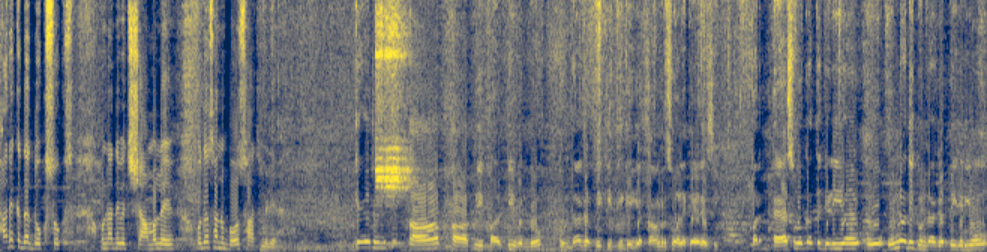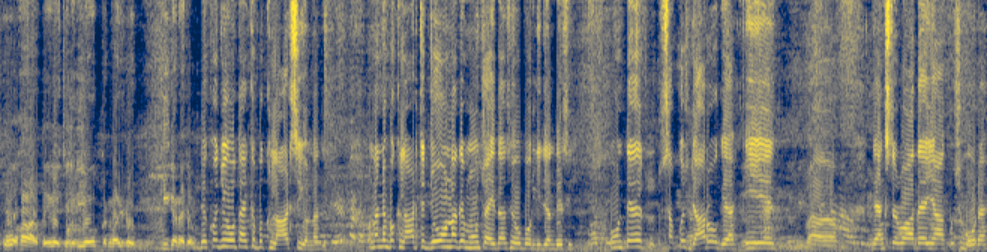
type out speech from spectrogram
ਹਰ ਇੱਕ ਦਾ ਦੁੱਖ ਸੁੱਖ ਉਹਨਾਂ ਦੇ ਵਿੱਚ ਸ਼ਾਮਲ ਹੋਏ, ਉਹਦਾ ਸਾਨੂੰ ਬਹੁਤ ਸਾਥ ਮਿਲਿਆ। ਕਹਿ ਰਹੇ ਨੇ ਕਿ ਆਪ ਆਦਮੀ ਪਾਰਟੀ ਵੱਲੋਂ ਗੁੰਡਾਗਰਦੀ ਕੀਤੀ ਗਈ ਹੈ, ਕਾਂਗਰਸ ਵਾਲੇ ਕਹਿ ਰਹੇ ਸੀ। ਪਰ ਇਸ ਵਕਤ ਜਿਹੜੀ ਆ ਉਹ ਉਹਨਾਂ ਦੀ ਗੁੰਡਾਗਰਦੀ ਜਿਹੜੀ ਉਹ ਉਹ ਹਾਰ ਦੇ ਵਿੱਚ ਜਿਹੜੀ ਉਹ ਕਨਵਰਟ ਹੋ ਗਈ ਹੈ। ਕੀ ਕਹਿਣਾ ਚਾਹੋਗੇ? ਦੇਖੋ ਜੀ, ਉਹ ਤਾਂ ਇੱਕ ਬਖਲਾਟ ਸੀ ਉਹਨਾਂ ਦੀ। ਉਹਨਾਂ ਨੇ ਬਖਲਾਟ 'ਚ ਜੋ ਉਹਨਾਂ ਦੇ ਮੂੰਹ ਚਾਹੀਦਾ ਸੀ, ਉਹ ਬੋਲੀ ਜਾਂਦੇ ਸੀ। ਹੁਣ ਤੇ ਸਭ ਕੁਝ ਜ਼ਾਹਰ ਹੋ ਗਿਆ ਕਿ ਇਹ ਗੈਂਗਸਟਰਵਾਦ ਹੈ ਜਾਂ ਕੁਝ ਹੋਰ ਹੈ।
